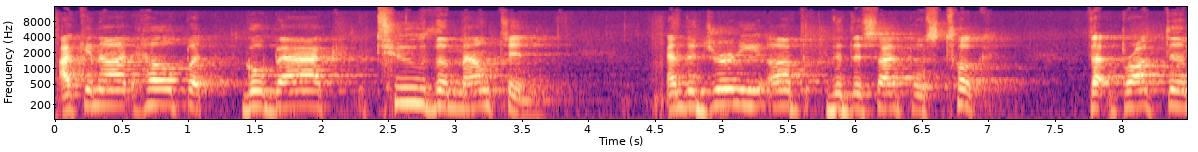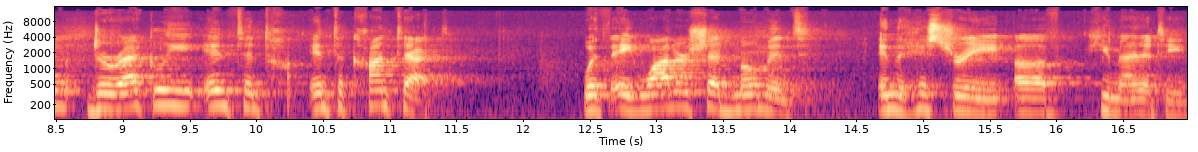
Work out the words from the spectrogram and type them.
I cannot help but go back to the mountain and the journey up the disciples took that brought them directly into, into contact with a watershed moment in the history of humanity.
